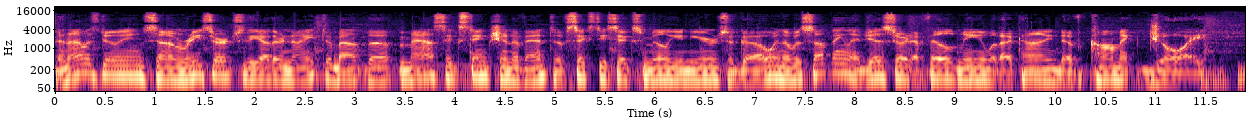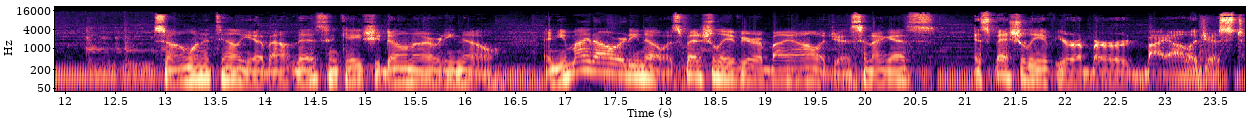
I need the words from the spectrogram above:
And I was doing some research the other night about the mass extinction event of 66 million years ago, and there was something that just sort of filled me with a kind of comic joy. So I want to tell you about this in case you don't already know. And you might already know, especially if you're a biologist, and I guess especially if you're a bird biologist.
